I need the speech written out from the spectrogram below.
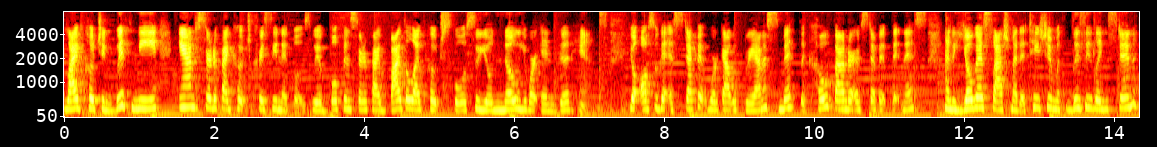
live coaching with me and certified coach Chrissy Nichols. We have both been certified by the Life Coach School, so you'll know you are in good hands. You'll also get a Step It workout with Brianna Smith, the co founder of Step It Fitness, and a yoga slash meditation with Lizzie Langston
